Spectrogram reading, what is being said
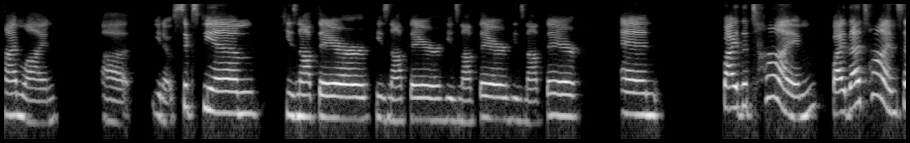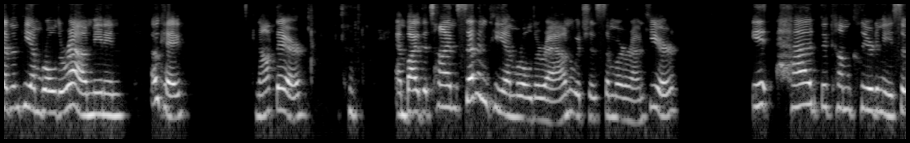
timeline, uh, you know, 6 p.m., he's not there, he's not there, he's not there, he's not there. And by the time, by that time, 7 p.m. rolled around, meaning, okay, not there. and by the time 7 p.m. rolled around, which is somewhere around here, it had become clear to me. So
